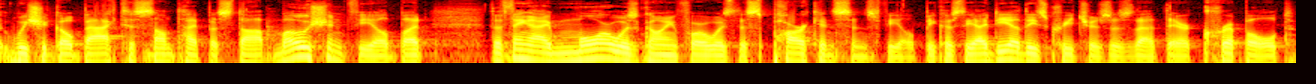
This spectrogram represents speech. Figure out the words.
we should go back to some type of stop motion feel. But the thing I more was going for was this Parkinson's feel, because the idea of these creatures is that they're crippled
